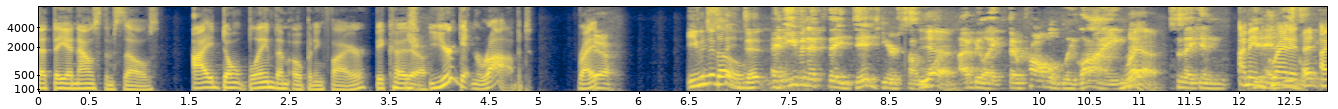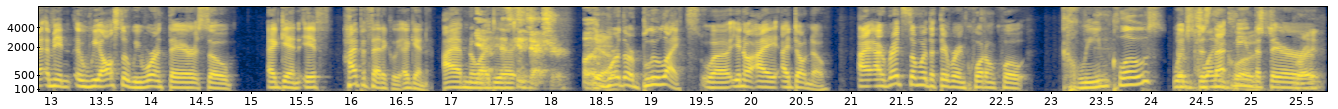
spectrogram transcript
that they announced themselves, I don't blame them opening fire because Yeah. you're getting robbed, right? yeah. Even if So- they did, And even if they did hear someone, Yeah. I'd be like, they're probably lying, Yeah. So they can. I mean, granted, easily. I, I mean, we also we weren't there, so again, if hypothetically, again, I have no yeah, idea. it's conjecture, but Yeah. Were there blue lights? Well, you know, I I don't know. I, I read somewhere that they were in quote unquote clean clothes, which does plain that mean that they're right?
